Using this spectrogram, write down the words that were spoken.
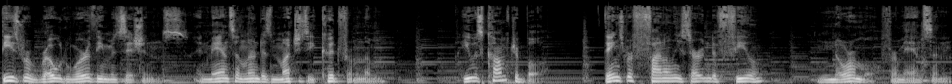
These were road worthy musicians, and Manson learned as much as he could from them. He was comfortable. Things were finally starting to feel normal for Manson.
